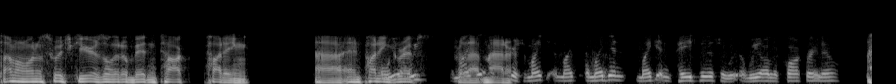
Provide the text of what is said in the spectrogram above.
Tom, I want to switch gears a little bit and talk putting uh, and putting yeah, grips we, for that getting, matter. Chris, am, I, am, I, am, I getting, am I getting paid for this? Are we, are we on the clock right now?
